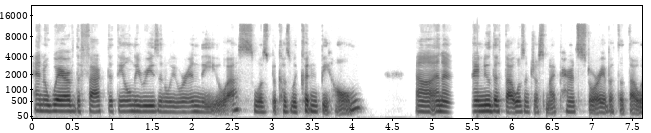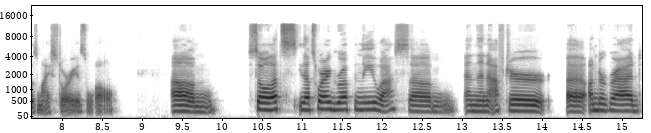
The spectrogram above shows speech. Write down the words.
and aware of the fact that the only reason we were in the US was because we couldn't be home. Uh, and I, I, knew that that wasn't just my parents' story, but that that was my story as well. Um, so that's that's where I grew up in the US. Um, and then after uh, undergrad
